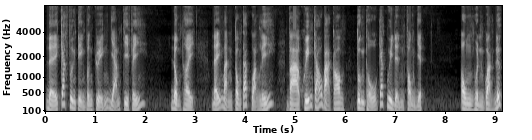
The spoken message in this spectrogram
để các phương tiện vận chuyển giảm chi phí. Đồng thời, đẩy mạnh công tác quản lý và khuyến cáo bà con tuân thủ các quy định phòng dịch. Ông Huỳnh Quang Đức,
